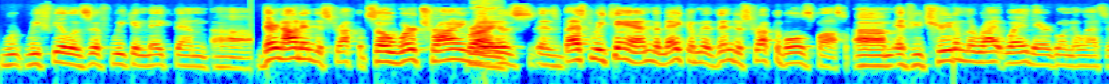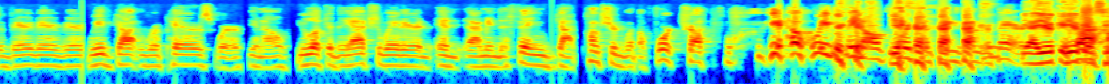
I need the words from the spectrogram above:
we, feel as if we can make them uh, they're not indestructible so we're trying Right. to as as best we can to make them as indestructible as possible um, if you treat them the right way they are going to last a very very very we've gotten repairs where you know you look at the actuator and, and i mean the thing got punctured with a fork truck you know we've seen all Yeah. sorts of things on repair Yeah, you can you can see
